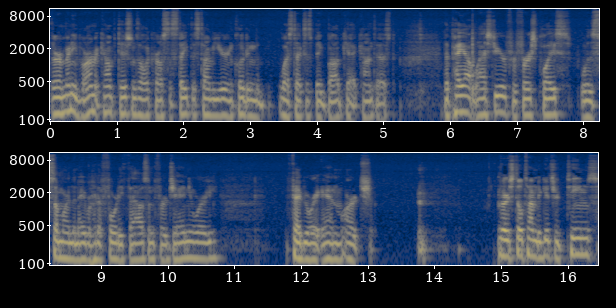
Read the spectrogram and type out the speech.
There are many varmint competitions all across the state this time of year, including the West Texas Big Bobcat contest. The payout last year for first place was somewhere in the neighborhood of 40,000 for January, February, and March. There's still time to get your teams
